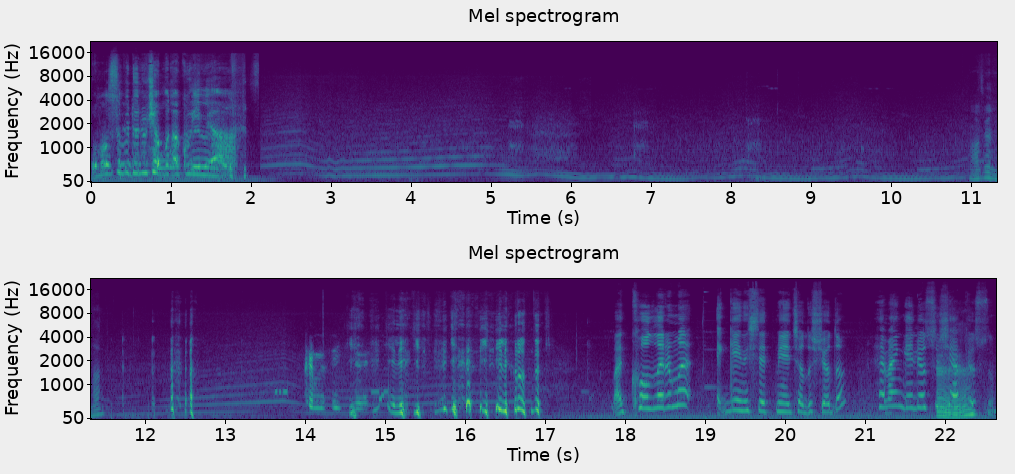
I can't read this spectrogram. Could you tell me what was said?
o nasıl bir dönüş amına koyayım ya? Ne yapıyorsun lan? Geliyor geliyorum dur. Ben kollarımı genişletmeye çalışıyordum. Hemen geliyorsun Ee? şey yapıyorsun.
